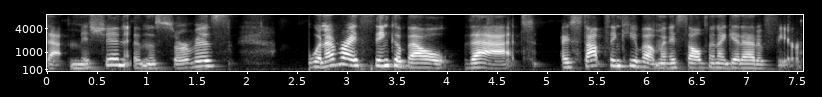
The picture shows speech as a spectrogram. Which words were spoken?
that mission and the service whenever i think about that i stop thinking about myself and i get out of fear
